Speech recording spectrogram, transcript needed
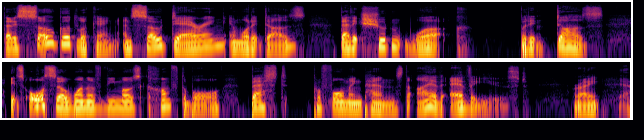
that is so good looking and so daring in what it does that it shouldn't work. But it hmm. does. It's also one of the most comfortable, best performing pens that I have ever used. Right? Yeah.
